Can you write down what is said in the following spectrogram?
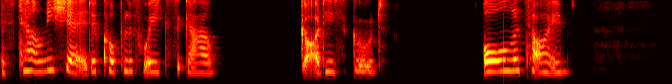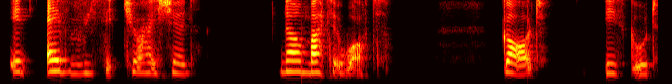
As Tony shared a couple of weeks ago, God is good all the time, in every situation, no matter what. God is good.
